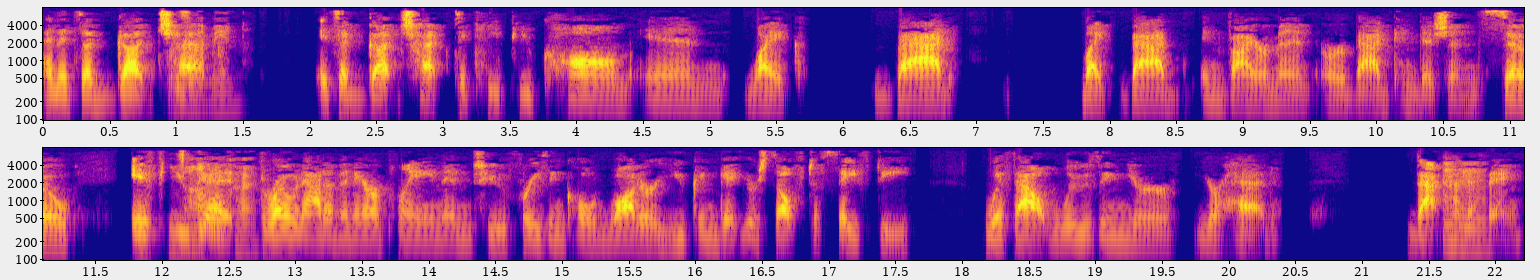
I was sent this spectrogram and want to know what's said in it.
And it's a gut What does that check. mean? It's a gut check to keep you calm in like bad like bad environment or bad conditions. So if you Oh, get okay. thrown out of an airplane into freezing cold water, you can get yourself to safety without losing your your head. That kind of hmm thing.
